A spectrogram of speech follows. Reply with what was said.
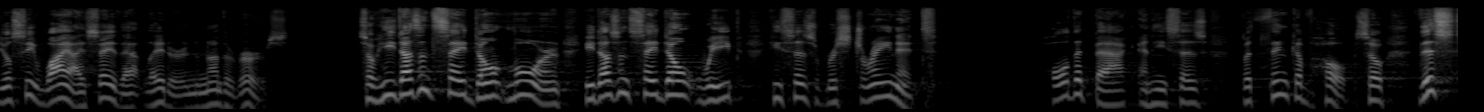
you'll see why I say that later in another verse. So he doesn't say don't mourn, he doesn't say don't weep, he says restrain it. Hold it back and he says but think of hope. So this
